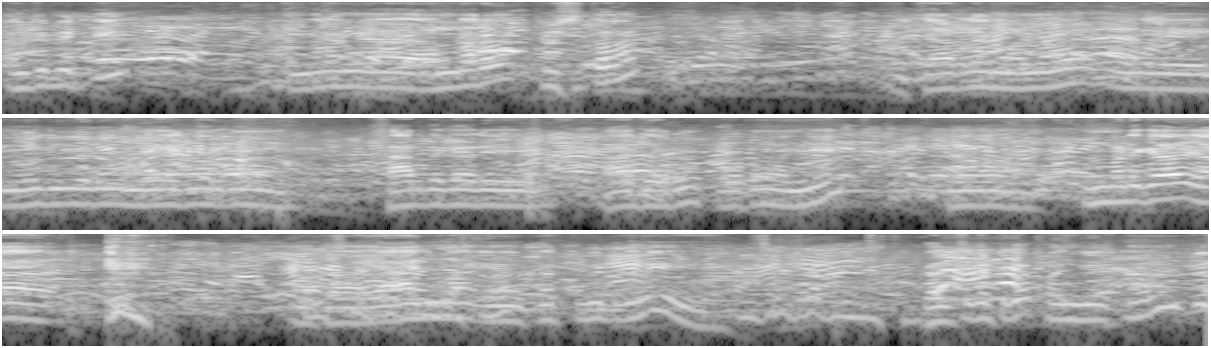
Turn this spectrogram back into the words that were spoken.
పంచిపెట్టి అందరంగా అందరూ కృషితో చాటరాయి మండలం మరి నూజివేడు నియోజకవర్గం శారద గారి ఆధారు కూటమి ఉమ్మడిగా యాజమా ఖర్చు పెట్టుకుని కలిసికట్టుగా పనిచేసుకుంటూ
